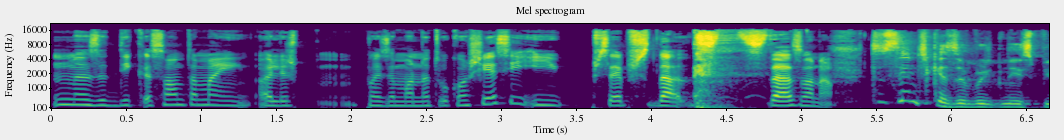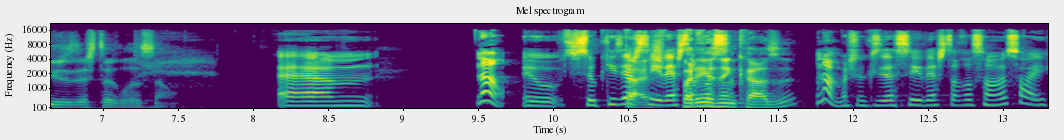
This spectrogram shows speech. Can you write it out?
mas a dedicação também, olhas, pões a mão na tua consciência e percebes se, dá, se dás ou não. tu sentes que és a Britney Spears desta relação? Ahm, não, eu, se eu quiser Estás sair desta relação. em casa? Não, mas se eu quiser sair desta relação, eu saio.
